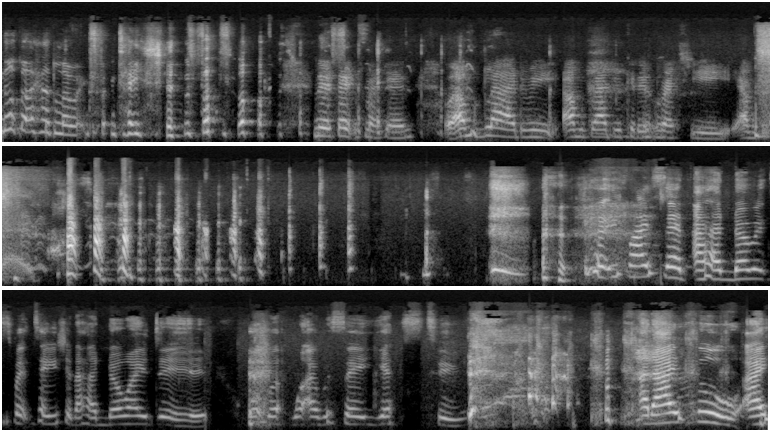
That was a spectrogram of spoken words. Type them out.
Not that I had low expectations. That's not. No, thanks, Megan. Well, I'm glad we. I'm glad we could impress you. I'm glad. if I said I had no expectation, I had no idea what, what I was saying yes to. and I thought, I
